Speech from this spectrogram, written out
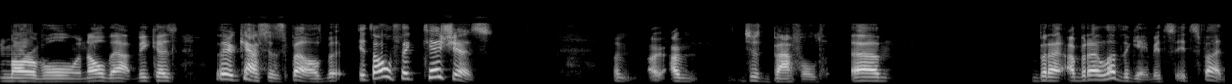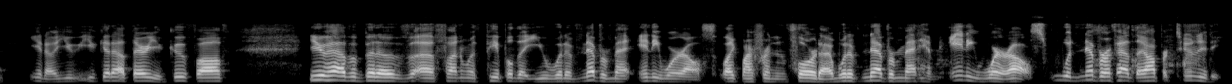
Marvel and all that because they're casting spells, but it's all fictitious. I'm, I'm just baffled. Um, but I but I love the game. It's it's fun. You know, you you get out there, you goof off, you have a bit of uh, fun with people that you would have never met anywhere else. Like my friend in Florida, I would have never met him anywhere else. Would never have had the opportunity.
